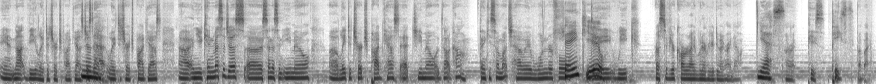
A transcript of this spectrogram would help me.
and not the Late to Church Podcast, No, just no. at Late to Church Podcast. Uh, and you can message us, uh, send us an email, uh, late to church podcast at gmail.com. Thank you so much. Have a wonderful Thank you. day, week, rest of your car ride, whatever you're doing right now. Yes. All right. Peace. Peace. Bye bye.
